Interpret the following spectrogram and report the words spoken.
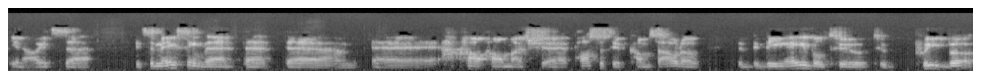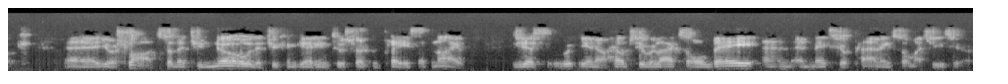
you know it's uh, it's amazing that that um, uh, how how much uh, positive comes out of being able to to pre-book uh, your slot so that you know that you can get into a certain place at night. It just you know helps you relax all day and and makes your planning so much easier.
